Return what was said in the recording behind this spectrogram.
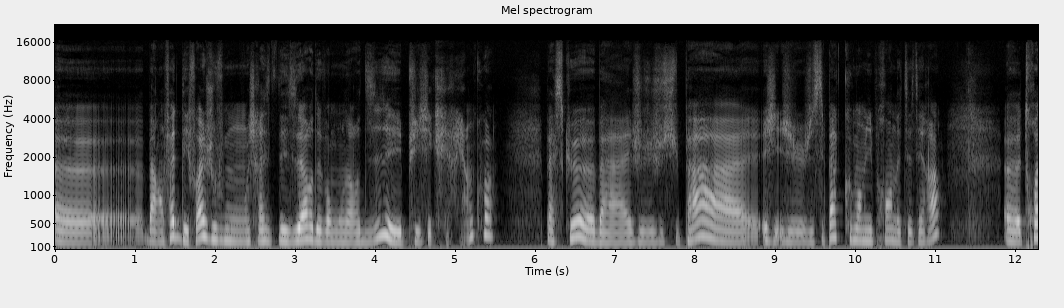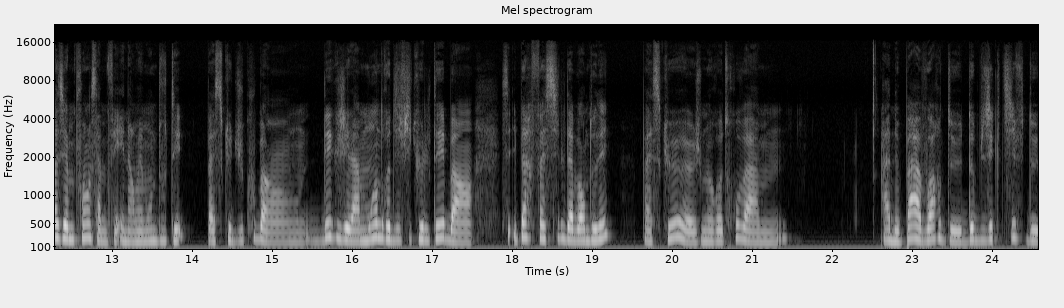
Euh, bah en fait des fois j'ouvre mon je reste des heures devant mon ordi et puis j'écris rien quoi parce que euh, bah, je ne suis pas. Je ne sais pas comment m'y prendre, etc. Euh, troisième point, ça me fait énormément douter. Parce que du coup, ben, dès que j'ai la moindre difficulté, ben, c'est hyper facile d'abandonner. Parce que euh, je me retrouve à, à ne pas avoir d'objectif de,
